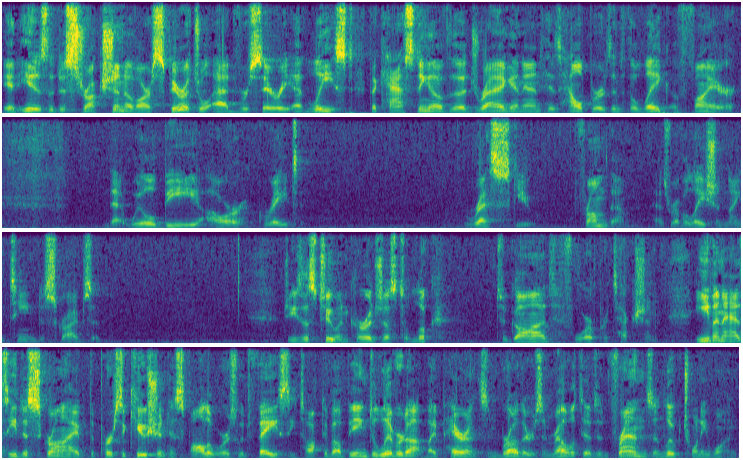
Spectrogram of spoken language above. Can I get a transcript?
It is the destruction of our spiritual adversary, at least, the casting of the dragon and his helpers into the lake of fire, that will be our great rescue from them, as Revelation 19 describes it. Jesus, too, encouraged us to look to God for protection. Even as he described the persecution his followers would face, he talked about being delivered up by parents and brothers and relatives and friends in Luke 21.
